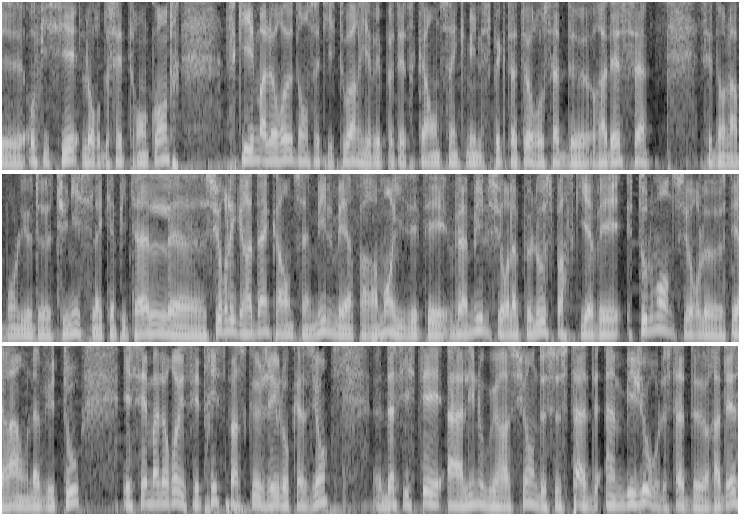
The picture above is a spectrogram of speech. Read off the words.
euh, officier lors de cette rencontre. Ce qui est malheureux dans cette histoire, il y avait peut-être 45 000 spectateurs au stade de Rades. C'est dans la banlieue de Tunis, la capitale. Euh, sur les gradins, 45 000, mais apparemment, ils étaient 20 000 sur la pelouse parce qu'il y avait tout le monde sur le terrain. On a vu tout. Et c'est malheureux et c'est triste parce que j'ai eu l'occasion d'assister à l'inauguration de ce stade, un bijou, le stade de Rades,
